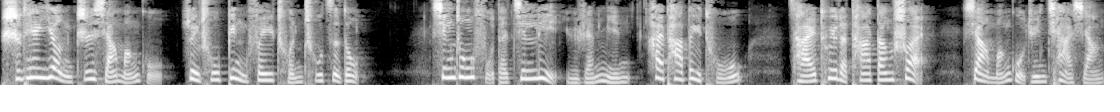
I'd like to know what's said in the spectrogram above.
石天应知降蒙古，最初并非纯出自动。兴中府的金吏与人民害怕被屠，才推了他当帅，向蒙古军洽降。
